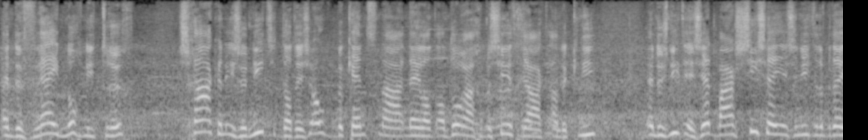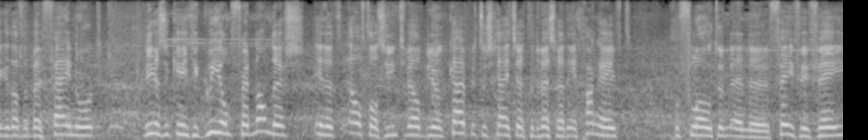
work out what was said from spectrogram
En de Vrij nog niet terug. Schaken is er niet, dat is ook bekend. Na Nederland-Andorra geblesseerd geraakt aan de knie. En dus niet inzetbaar. Cisse is er niet en dat betekent dat we bij Feyenoord weer eens een keertje Guillaume Fernandes in het elftal zien. Terwijl Björn Kuipers de scheidsrechter de wedstrijd in gang heeft gefloten. En de VVV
